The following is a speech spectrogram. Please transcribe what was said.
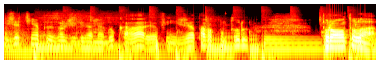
E já tinha prisão de desligamento do cara, enfim, já tava com tudo pronto lá.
